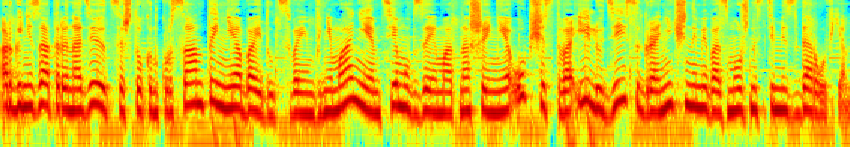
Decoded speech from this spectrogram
Организаторы надеются, что конкурсанты не обойдут своим вниманием тему взаимоотношения общества и людей с ограниченными возможностями здоровья.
